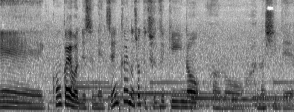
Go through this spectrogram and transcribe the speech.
えー今回はですね前回のちょっと続きのあの話で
